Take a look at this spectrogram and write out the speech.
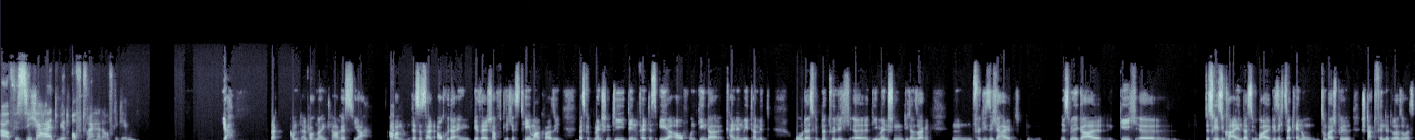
äh, für Sicherheit wird oft Freiheit aufgegeben. ja, da kommt einfach nur ein klares Ja. Aber das ist halt auch wieder ein gesellschaftliches Thema quasi, weil es gibt Menschen, die, denen fällt es eher auf und gehen da keinen Meter mit. Oder es gibt natürlich äh, die Menschen, die dann sagen, "Hm, für die Sicherheit ist mir egal, gehe ich äh, das Risiko ein, dass überall Gesichtserkennung zum Beispiel stattfindet oder sowas.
